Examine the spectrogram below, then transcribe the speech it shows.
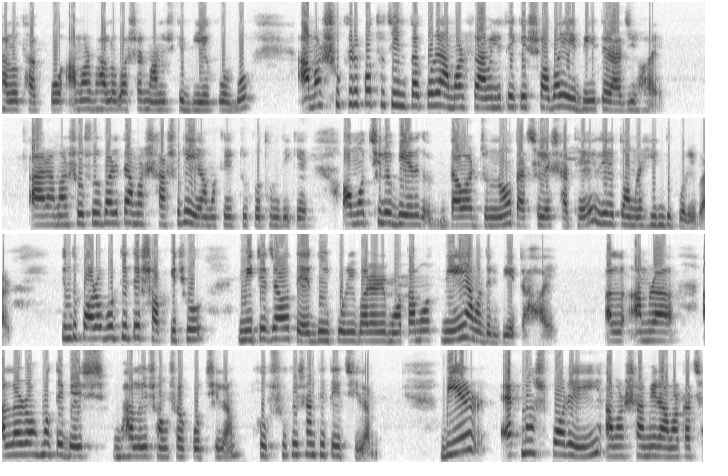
ভালো থাকব, আমার ভালোবাসার মানুষকে বিয়ে করব, আমার সুখের কথা চিন্তা করে আমার ফ্যামিলি থেকে সবাই এই বিয়েতে রাজি হয়। আর আমার শ্বশুর বাড়িতে আমার শাশুড়ি আমাকে একটু প্রথম দিকে অমত ছিল বিয়ে দেওয়ার জন্য তার ছেলের সাথে, যেহেতু আমরা হিন্দু পরিবার। কিন্তু পরবর্তীতে সবকিছু মিটে যাওয়াতে দুই পরিবারের মতামত নিয়েই আমাদের বিয়েটা হয়। আমরা আল্লাহর রহমতে বেশ ভালোই সংসার করছিলাম, খুব সুখে শান্তিতেই ছিলাম। বিয়ের এক মাস পরেই আমার স্বামীর আমার কাছে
